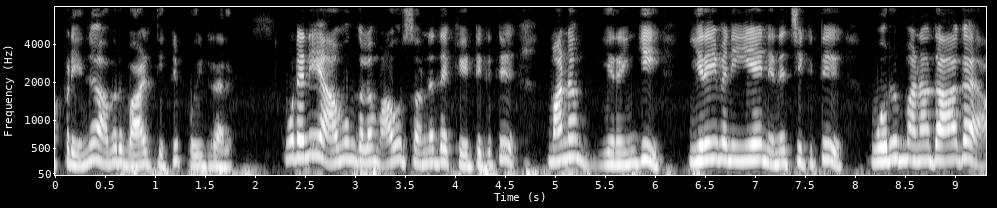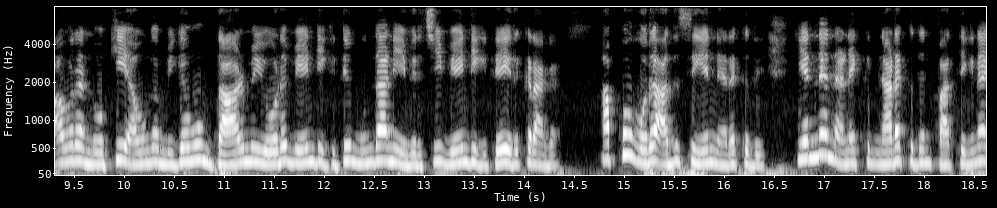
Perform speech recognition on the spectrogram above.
அப்படின்னு அவர் வாழ்த்திட்டு போயிடுறாரு. உடனே அவங்களும் அவர் சொன்னதை கேட்டுக்கிட்டு மனம் இறங்கி இறைவனையே நினச்சிக்கிட்டு ஒரு மனதாக அவரை நோக்கி அவங்க மிகவும் தாழ்மையோடு வேண்டிக்கிட்டு முந்தானியை விரித்து வேண்டிக்கிட்டே இருக்கிறாங்க. அப்போ ஒரு அதிசயம் நடக்குது. என்ன நினைக்கு நடக்குதுன்னு பார்த்தீங்கன்னா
